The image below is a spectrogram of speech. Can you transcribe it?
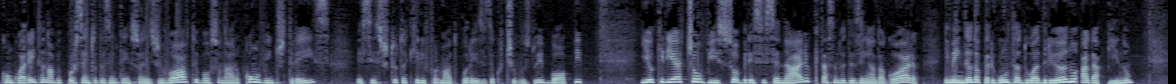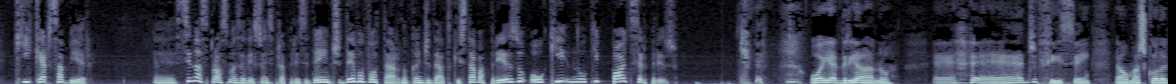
com 49% das intenções de voto, e Bolsonaro com 23%. Esse instituto aquele formado por ex-executivos do IBOP. E eu queria te ouvir sobre esse cenário que está sendo desenhado agora, emendando a pergunta do Adriano Agapino, que quer saber é, se nas próximas eleições para presidente, devo votar no candidato que estava preso ou que, no que pode ser preso? Oi, Adriano. É, é, difícil, hein? É uma escolha,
